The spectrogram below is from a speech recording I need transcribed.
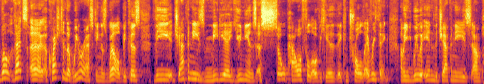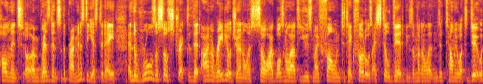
Well, that's a, question that we were asking as well, because the Japanese media unions are so powerful over here that they control everything. I mean, we were in the Japanese um, parliament um, residence of the prime minister yesterday, and the rules are so strict that I'm a radio journalist, so I wasn't allowed to use my phone to take photos. I still did because I'm not going to let them tell me what to do.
